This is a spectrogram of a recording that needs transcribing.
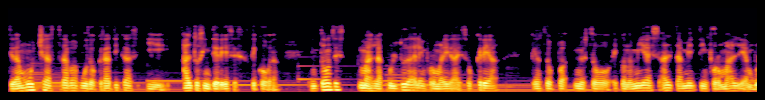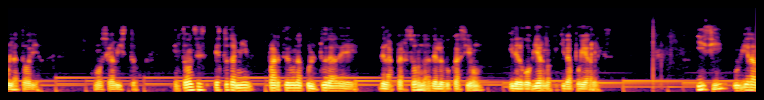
Te da muchas trabas burocráticas y altos intereses te cobran. Entonces, más la cultura de la informalidad, eso crea que nuestra economía es altamente informal y ambulatoria, como se ha visto. Entonces, esto también parte de una cultura de, de las personas, de la educación y del gobierno que quiere apoyarles. Y si hubiera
